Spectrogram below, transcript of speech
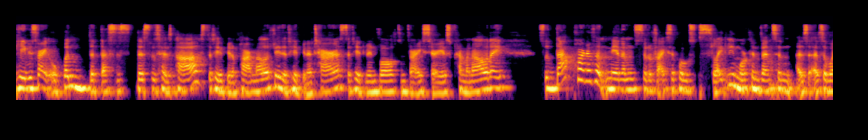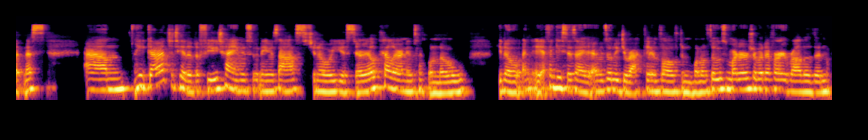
he was very open that this is this was his past, that he'd been a paramilitary, that he'd been a terrorist, that he'd been involved in very serious criminality. So that part of it made him sort of, I suppose, slightly more convincing as, as a witness. Um, he got agitated a few times when he was asked, you know, are you a serial killer? And he was like, well, no, you know, and I think he says I, I was only directly involved in one of those murders or whatever, rather than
